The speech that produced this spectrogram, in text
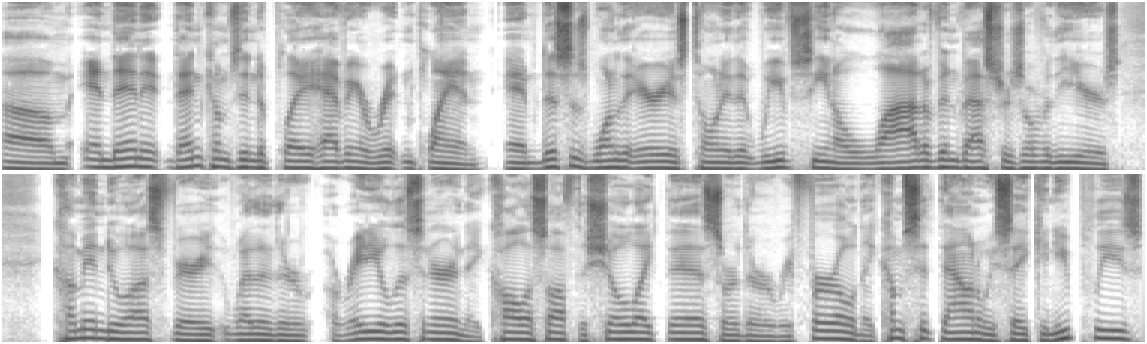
um, and then it then comes into play having a written plan. And this is one of the areas, Tony, that we've seen a lot of investors over the years come into us very whether they're a radio listener and they call us off the show like this or they're a referral and they come sit down and we say can you please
